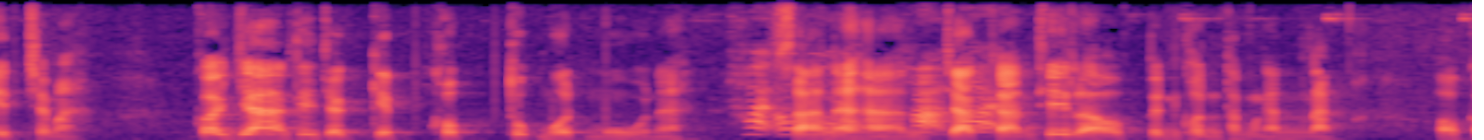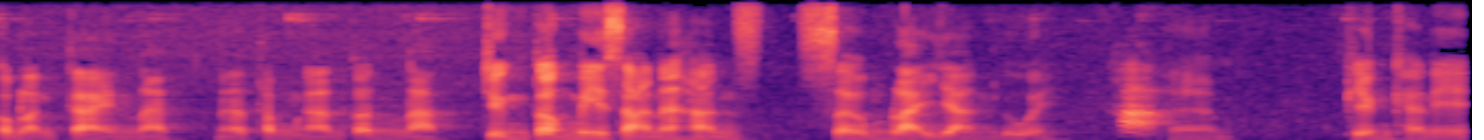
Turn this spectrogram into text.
นิดใช่ไหมก็ยากที่จะเก็บครบทุกหมวดหมู่นะ ใช่เออสารอาหารค่ะจากใช่การที่เราเป็นคนทำงานหนักอกกำลังกายหนักนะทำงานก็หนัก จึงต้องมีสารอาหารเสริมหลายอย่างด้วยค่ะ นะเพียงแค่นี้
